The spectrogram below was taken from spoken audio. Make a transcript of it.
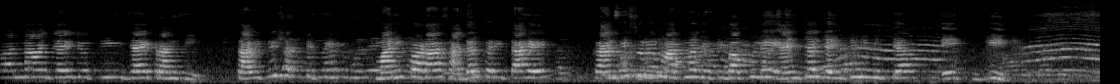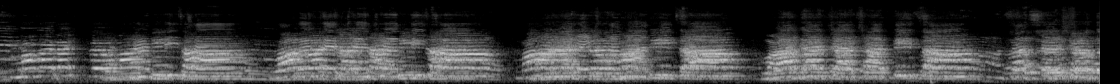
सर्वांना जय ज्योती जय क्रांती. सावित्री शक्तीपीठ मानिकवाडा सादर करीत आहे. क्रांतीसूर्य महात्मा ज्योतिबा फुले यांच्या जयंतीनिमित्त एक गीत. महाराष्ट्र छातीचा महाराष्ट्र छातीचा सत्य शब्द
